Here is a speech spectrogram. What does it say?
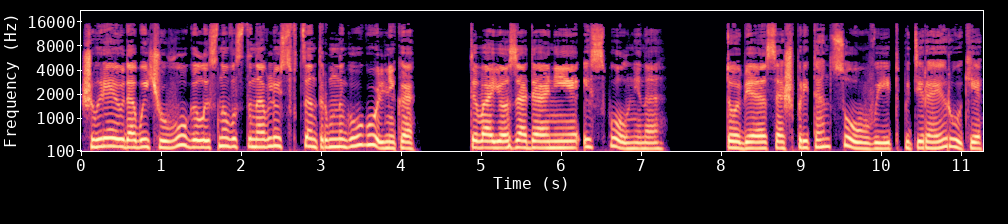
швыряю добычу в угол и снова становлюсь в центр многоугольника. Твое задание исполнено. Тобиас аж пританцовывает, потирая руки.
